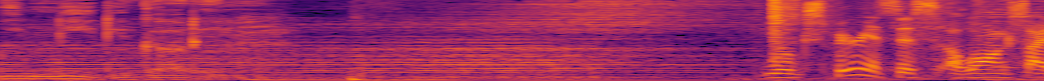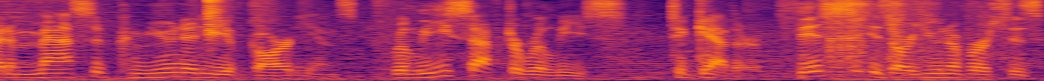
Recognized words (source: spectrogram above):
We need you, Guardian. You'll experience this alongside a massive community of Guardians, release after release, together. This is our universe's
